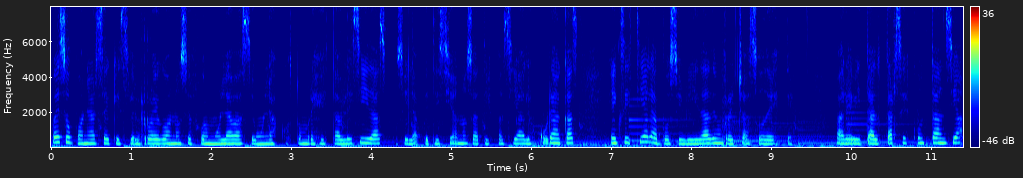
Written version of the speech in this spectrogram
Puede suponerse que si el ruego no se formulaba según las costumbres establecidas o si la petición no satisfacía a los curacas, existía la posibilidad de un rechazo de este. Para evitar tal circunstancia,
